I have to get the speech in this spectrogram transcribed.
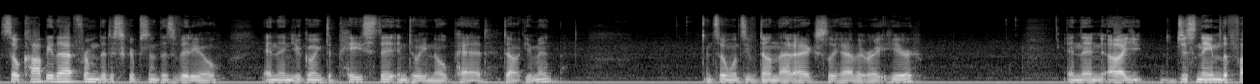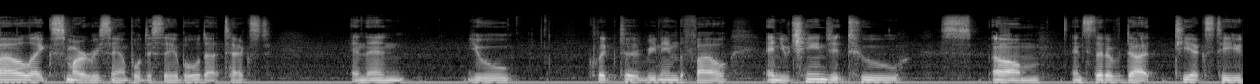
so copy that from the description of this video and then you're going to paste it into a notepad document. And so once you've done that, I actually have it right here. And then uh, you just name the file like smart resample disable.txt and then you click to rename the file and you change it to um, instead of .txt you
